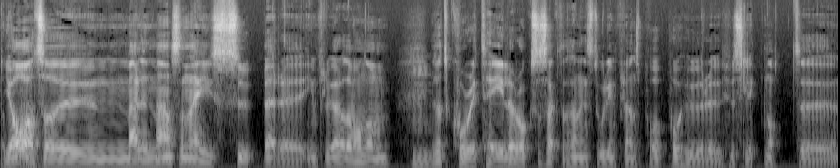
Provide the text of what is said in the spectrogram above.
Så att, Ja, eh, alltså eh, Marilyn Manson är ju superinfluerad av honom. Mm. Jag vet att Corey Taylor har också sagt att han är en stor influens på, på hur, hur Slipknot eh,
